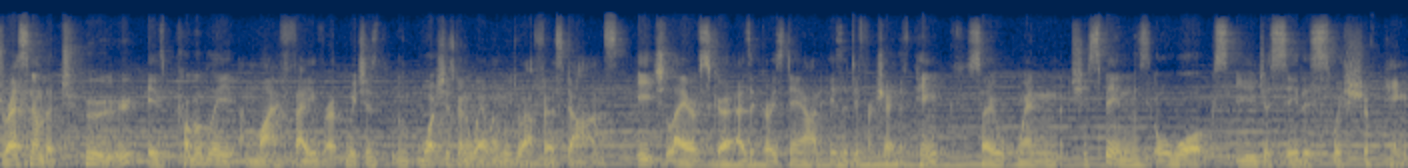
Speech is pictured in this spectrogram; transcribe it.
Dress number two is probably my favorite, which is what she's going to wear when we do our first dance. Each layer of skirt as it goes down is a different shade of pink. So when she spins or walks, you just see this swish of pink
